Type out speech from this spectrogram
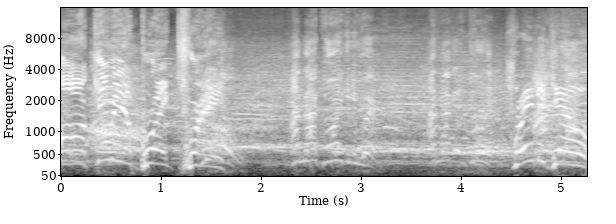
Oh, give me a break, Trey. no, I'm not going anywhere. I'm not gonna do it. Trey Miguel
